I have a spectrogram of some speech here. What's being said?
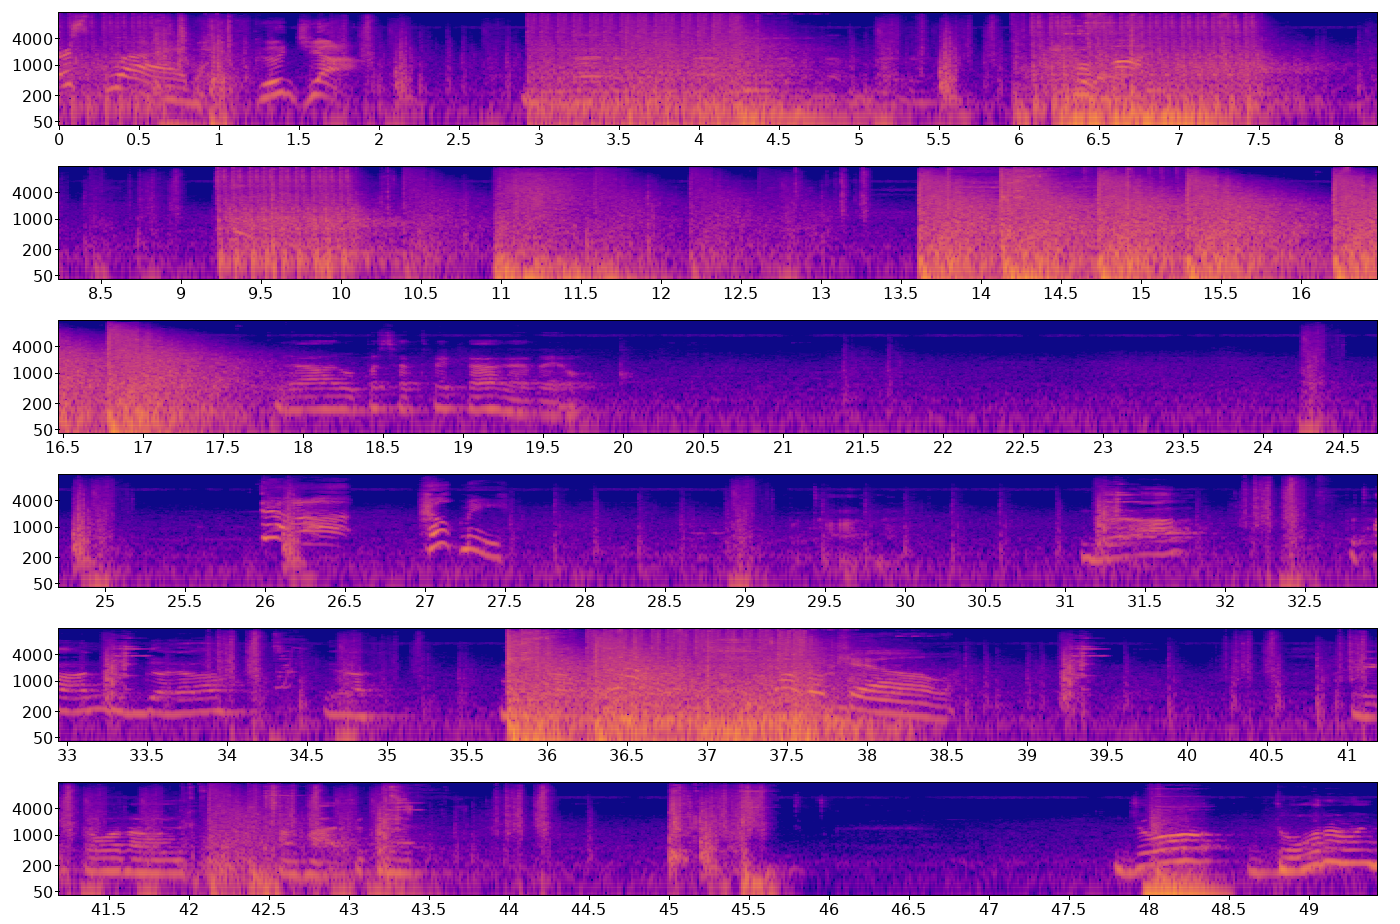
First blood. Good job. बंदा है, बंदा है, बंदा है, बंदा है। यार ऊपर छत पे क्या कर रहे हो Help me. गया। पठान गया। या Double kill. एक दो राउंड हम हार चुके हैं। जो दो राउंड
